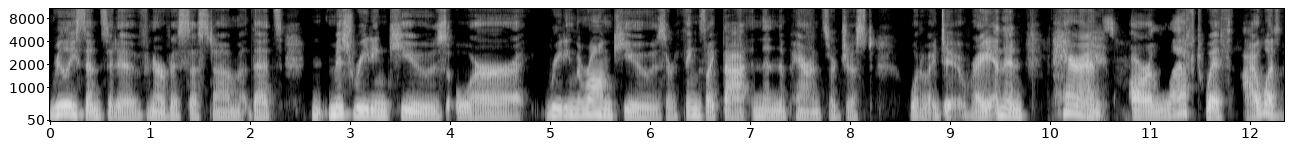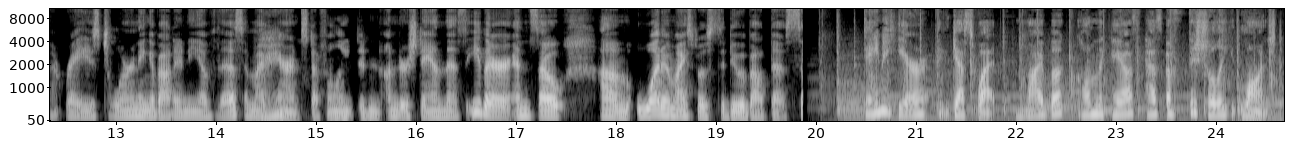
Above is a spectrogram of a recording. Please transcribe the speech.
really sensitive nervous system that's misreading cues or reading the wrong cues or things like that. And then the parents are just what do I do? Right. And then parents right. are left with, I wasn't raised learning about any of this. And my right. parents definitely didn't understand this either. And so, um, what am I supposed to do about this? Dana here, and guess what? My book, Calm the Chaos, has officially launched.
